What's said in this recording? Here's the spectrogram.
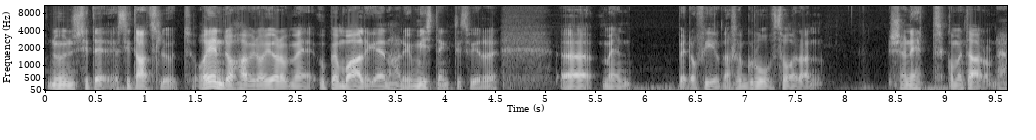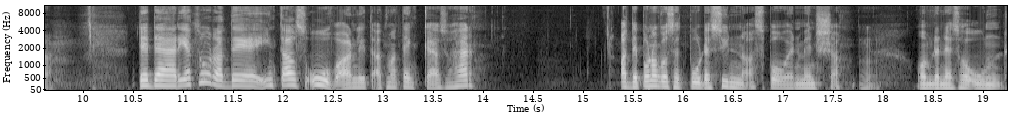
nu citat slut, och ändå har vi då att göra med, uppenbarligen, han är ju misstänkt tills vidare, uh, med en pedofil, ganska grov sådan. Jeanette, kommentar om det här? Det där, jag tror att det är inte alls ovanligt att man tänker så här. Att det på något sätt borde synas på en människa. Om den är så ond.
